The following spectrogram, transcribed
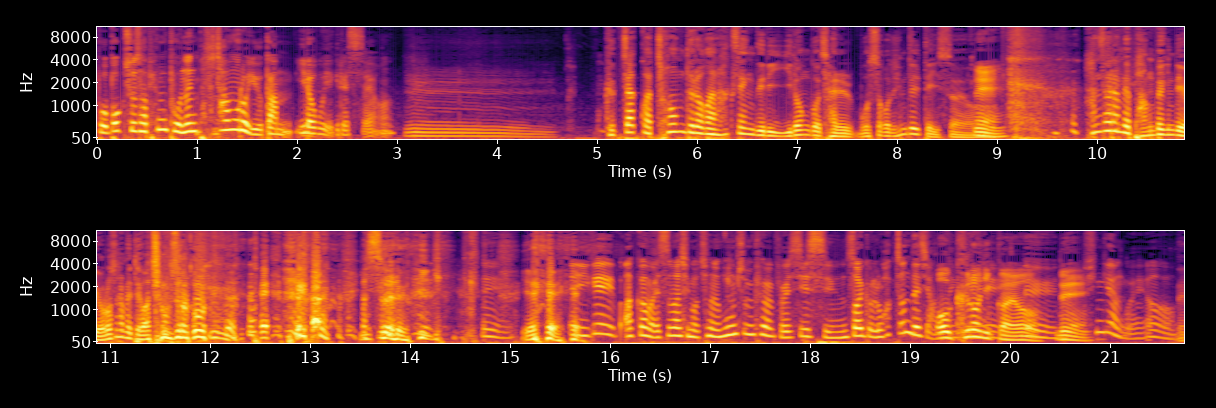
보복 수사 횡포는 참으로 유감이라고 얘기를 했어요. 음... 극작과 처음 들어간 학생들이 이런 거 잘 못 써가지고 힘들 때 있어요. 네. 한 사람의 방백인데 여러 사람의 대화처럼 때- 때가 있어요. 이게. 네. 예. 네, 이게 아까 말씀하신 것처럼 홍준표 vs 윤석열로 확전되지 않는 어, 게, 그러니까요. 네, 네. 신기한 거예요. 네.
